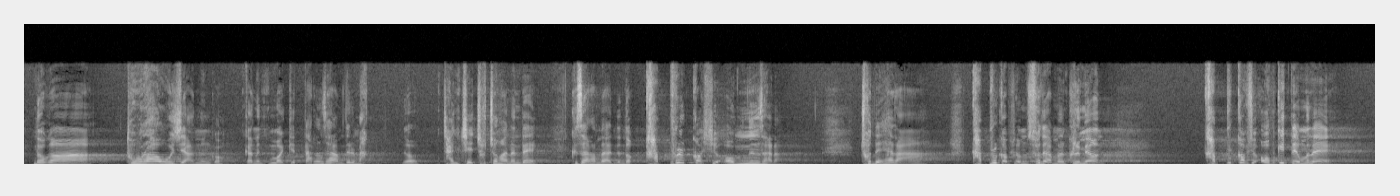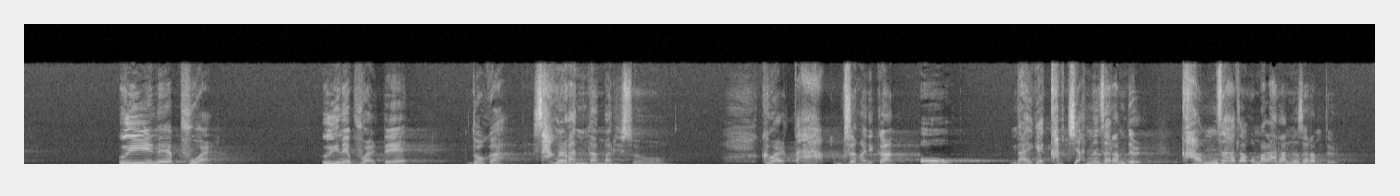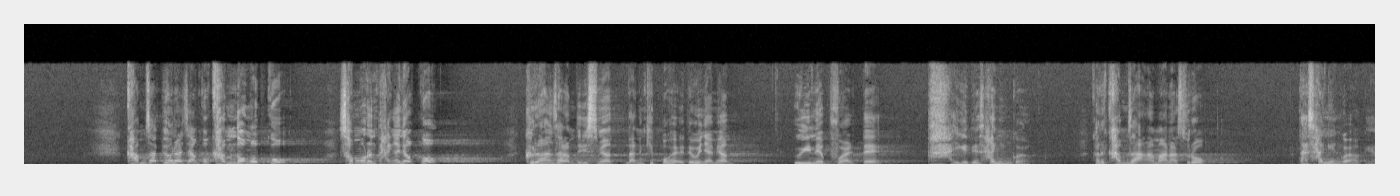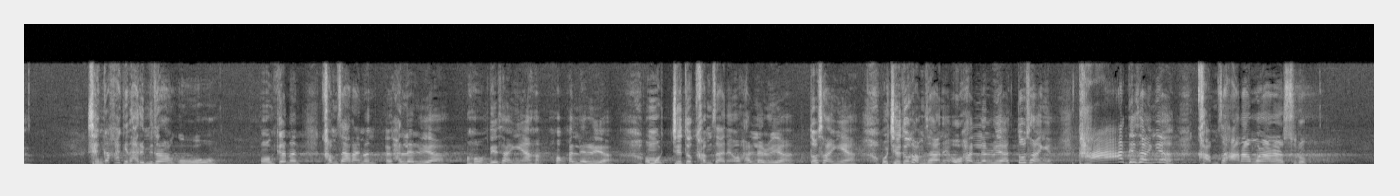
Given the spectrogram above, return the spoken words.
너가 돌아오지 않는 거 그러니까 막 이렇게 다른 사람들을 막 어, 잔치에 초청하는데 그 사람들한테 너 갚을 것이 없는 사람. 초대해라. 갚을 것이 없는 초대하면 그러면 갚을 것이 없기 때문에 의인의 부활, 의인의 부활 때에 너가 상을 받는단 말이 있어요. 그 말 딱 묵상하니까 오 나에게 갚지 않는 사람들 감사하다고 말 안 하는 사람들 감사 표현하지 않고 감동 없고 선물은 당연히 없고 그러한 사람들이 있으면 나는 기뻐해야 돼 왜냐하면 의인의 부활 때 다 이게 내 상인 거예요 그래서 감사 안 하면 안 할수록 나 상인 거야 그냥 생각하기 나름이더라고. 어, 그러니까는 감사하면 할렐루야. 어, 내 상이야. 어, 할렐루야. 어머, 쟤도 감사하네. 어, 할렐루야. 또 상이야. 어, 쟤도 감사하네. 어, 할렐루야. 또 상이야. 다 내 상이야. 감사 안 하면 안 할수록.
